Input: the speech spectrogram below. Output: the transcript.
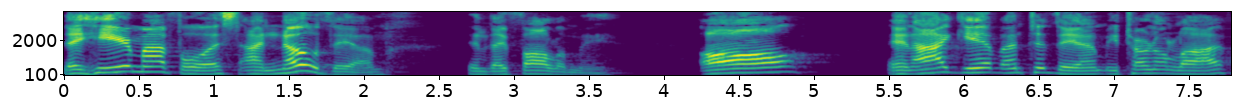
They hear my voice, I know them, and they follow me. All, and I give unto them eternal life,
